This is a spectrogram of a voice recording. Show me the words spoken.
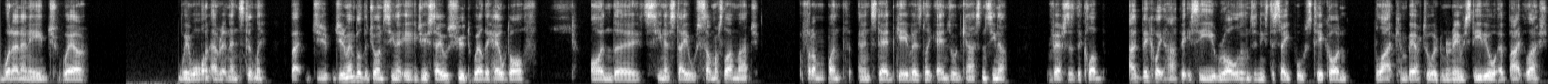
we're in an age where we want everything instantly. But do you, do you remember the John Cena AJ Styles feud where they held off on the Cena Styles SummerSlam match for a month and instead gave us like Enzo and Cass and Cena versus the club? I'd be quite happy to see Rollins and his disciples take on Black Humberto and Rey Mysterio at Backlash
